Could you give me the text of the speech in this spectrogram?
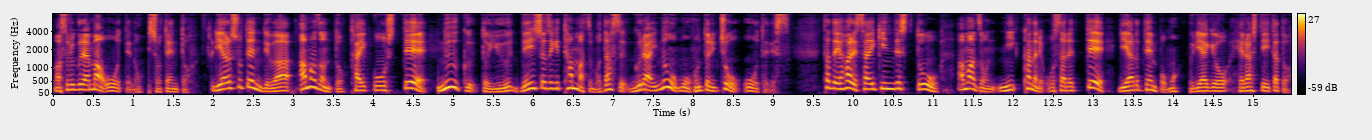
まあ、それぐらいまあ、大手の書店と。リアル書店では、アマゾンと対抗して、ヌークという電子書籍端末も出すぐらいの、もう本当に超大手です。ただやはり最近ですと、アマゾンにかなり押されて、リアル店舗も売り上げを減らしていたと。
